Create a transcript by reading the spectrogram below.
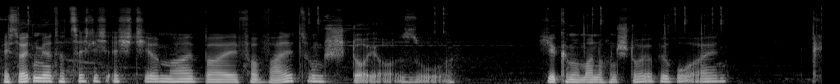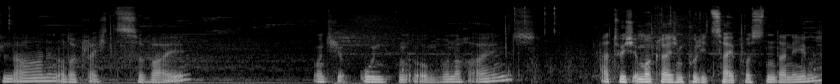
Vielleicht sollten wir tatsächlich echt hier mal bei Verwaltungssteuer so. Hier können wir mal noch ein Steuerbüro einplanen oder gleich zwei. Und hier unten irgendwo noch eins. Natürlich immer gleich ein Polizeiposten daneben.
